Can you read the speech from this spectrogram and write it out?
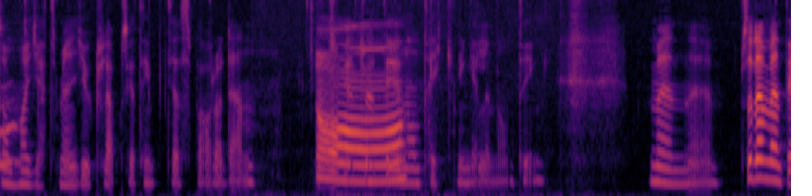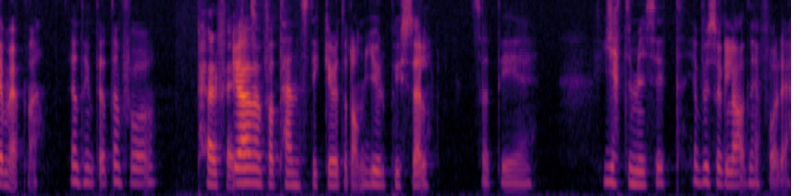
De har gett mig en julklapp så jag tänkte jag sparar den. Jag tror att det är någon teckning eller någonting. Men, eh, så den väntar jag med att öppna. Jag tänkte att den får... Perfekt. Jag har även fått tändstickor utav dem, julpyssel. Så att det är jättemysigt. Jag blir så glad när jag får det.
